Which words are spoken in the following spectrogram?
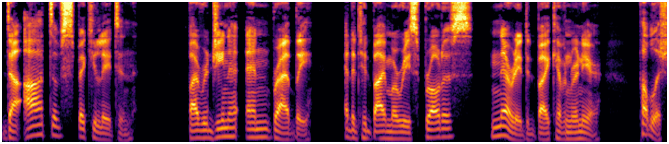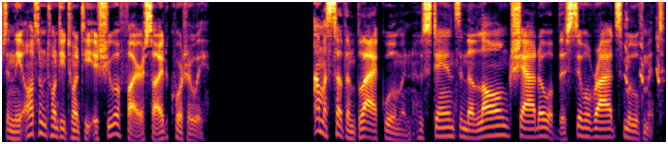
The Art of Speculating by Regina N. Bradley, edited by Maurice Broaddus, narrated by Kevin Rainier, published in the autumn 2020 issue of Fireside Quarterly. I'm a Southern black woman who stands in the long shadow of the civil rights movement.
